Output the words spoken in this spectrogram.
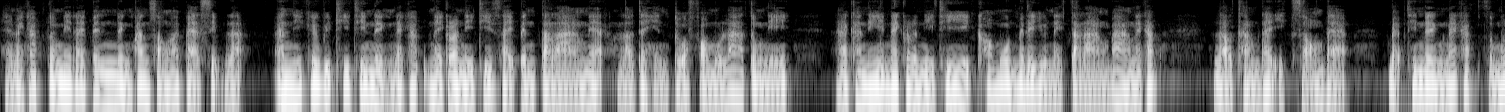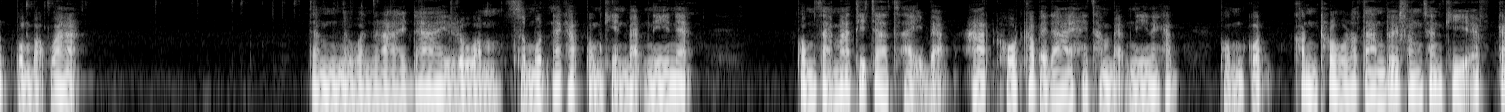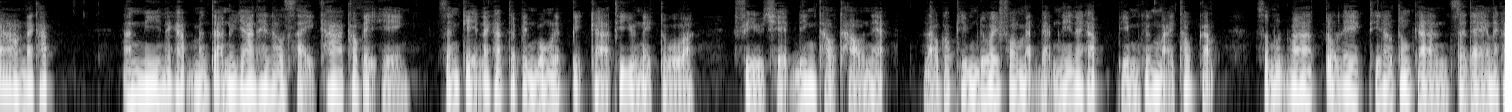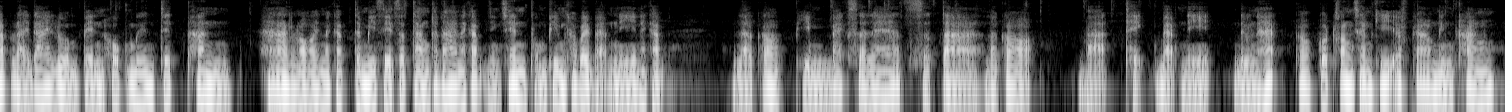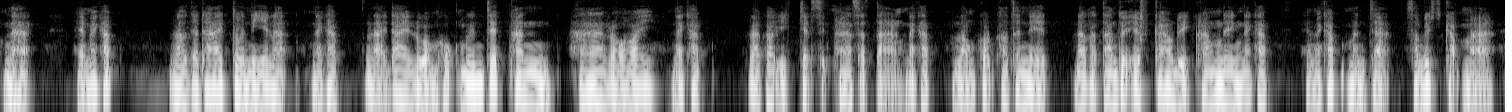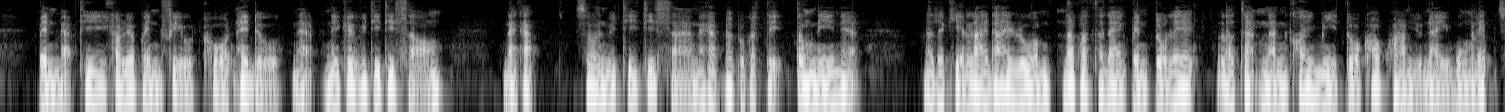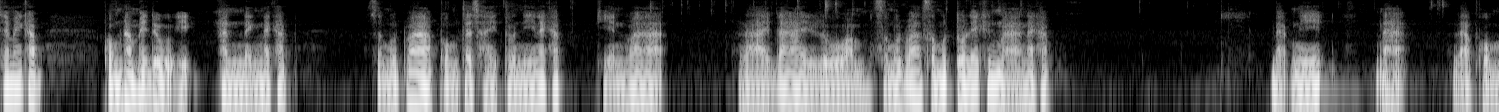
เห็นไหมครับ ตรงนี้ได้เป็น 1280 ละ อันนี้คือวิธีที่1นนะครับ ในกรณีที่ใส่เป็นตารางเนี่ย เราจะเห็นตัวฟอร์มูลาตรงนี้อาคันนี้ในกรณีที่ข้อมูลไม่ได้อยู่ในตารางบ้างนะครับ เราทำได้อีก 2 แบบ แบบที่1นนะครับ สมมุติผมบอกว่าจำนวนรายได้รวมสมมตินะครับ ผมเขียนแบบนี้เนี่ย ผมสามารถที่จะใส่แบบฮาร์ดโค้ดเข้าไปได้ให้ทำแบบนี้นะครับ ผมกด Ctrl แล้วตามด้วยฟังก์ชัน Key F9 นะครับ อันนี้นะครับมันจะอนุญาตให้เราใส่ค่าเข้าไปเอง สังเกตนะครับจะเป็นวงเล็บปีกกาที่อยู่ในตัว Fill Shading เทาๆเนี่ยเราก็พิมพ์ด้วย format แบบนี้นะครับ พิมพ์เครื่องหมายเท่ากับ สมมุติว่าตัวเลขที่เราต้องการแสดงนะครับ รายได้รวมเป็น 67,500นะครับ จะมีเศษสตังค์ก็ได้นะครับ อย่างเช่น ผมพิมพ์เข้าไปแบบนี้นะครับ แล้วก็พิมพ์ backslash star แล้วก็บาท text แบบนี้ดูนะฮะ ก็กดฟังก์ชัน key F9 1 ครั้งนะฮะ เห็นไหมครับ เราจะได้ตัวนี้ละนะครับ รายได้รวม500 นะครับ แล้วก็อีก 75 สตางค์นะครับ ลองกด alternate แล้วก็ตามด้วย F9 ดูอีกครั้งหนึ่งนะครับ เห็นไหมครับ มันจะสวิตช์กลับมาเป็นแบบที่เขาเรียกเป็น field code ให้ดูนะฮะนนี่คือวิธีที่ 2 นะครับ ส่วนวิธีที่3นะครับ โดยปกติตรงนี้เนี่ย เราจะเขียนรายได้รวม แล้วก็แสดงเป็นตัวเลข แล้วจากนั้นค่อยมีตัวข้อความอยู่ในวงเล็บใช่ไหมครับ ผมทำให้ดูอีกอันหนึ่งนะครับ สมมุติว่าผมจะใช้ตัวนี้นะครับ เขียนว่ารายได้รวม สมมุติว่าสมมติตัวเลขขึ้นมานะครับ แบบนี้นะฮะแล้วผม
